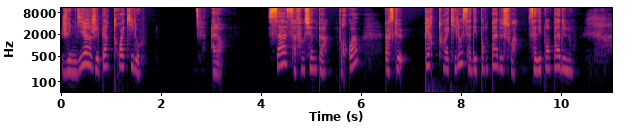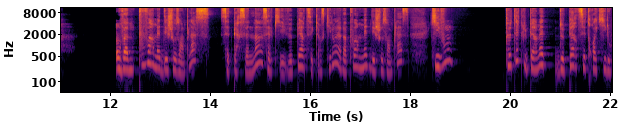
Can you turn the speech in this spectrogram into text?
vais me dire je vais perdre 3 kilos. Alors, ça, ça fonctionne pas. Pourquoi? Parce que perdre 3 kilos, ça dépend pas de soi, ça dépend pas de nous. On va pouvoir mettre des choses en place. Cette personne-là, celle qui veut perdre ses 15 kilos, elle va pouvoir mettre des choses en place qui vont peut-être lui permettre de perdre ses 3 kilos.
